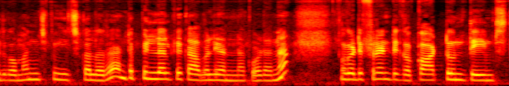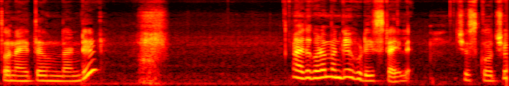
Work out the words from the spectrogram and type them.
ఇదిగో మంచి పీచ్ కలర్ అంటే పిల్లలకి కావాలి అన్నా కూడా ఒక డిఫరెంట్ ఇక కార్టూన్ థీమ్స్తోనైతే ఉందండి. అది కూడా మనకి హుడీ స్టైలే చూసుకోవచ్చు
